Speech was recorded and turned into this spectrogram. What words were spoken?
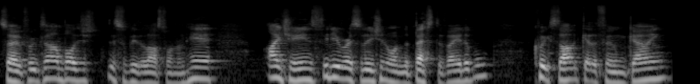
So for example, just this will be the last one on here. iTunes, video resolution, I want the best available. Quick start, get the film going.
